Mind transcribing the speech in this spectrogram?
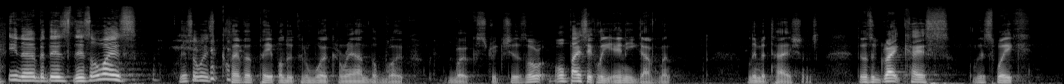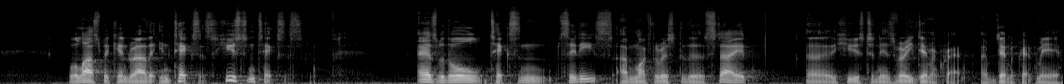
you know, but there's there's always there's always clever people who can work around the woke woke strictures, or or basically any government limitations. There was a great case this week, or last weekend rather, in Texas, Houston, Texas. As with all Texan cities, unlike the rest of the state, uh, Houston is very Democrat, a Democrat mayor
